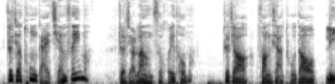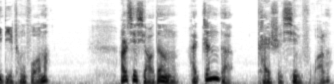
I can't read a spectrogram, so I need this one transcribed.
这叫痛改前非吗？这叫浪子回头吗？这叫放下屠刀立地成佛吗？而且小邓还真的开始信佛了。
